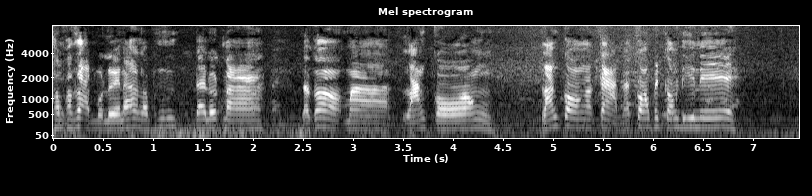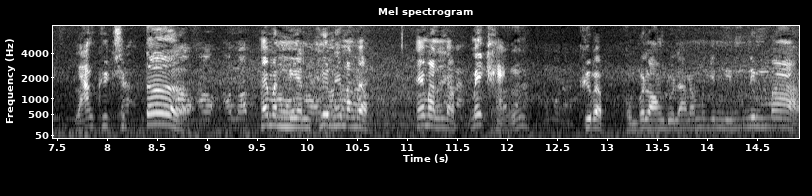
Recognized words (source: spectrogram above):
ทำความสะอาดหมดเลยนะ เราเพิ่งได้รถมา แล้วก็มาล้างกรอง ล้างกรองอากาศนะกรองเป็นกรองดีเนล้างควิกชิปเตอร์เอาเอาเอาน็อตให้มันเนียนขึ้นให้มันแบบ ให้มันแบบไม่แข็ง คือแบบผมไปลองดูแล้วนะเมื่อกี้นิ่มมาก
